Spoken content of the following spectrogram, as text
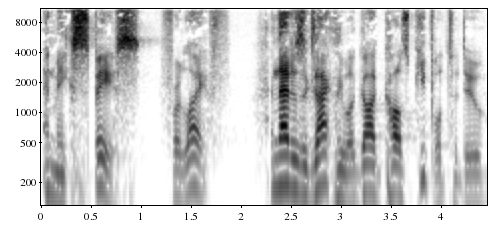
and makes space for life. And that is exactly what God calls people to do.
